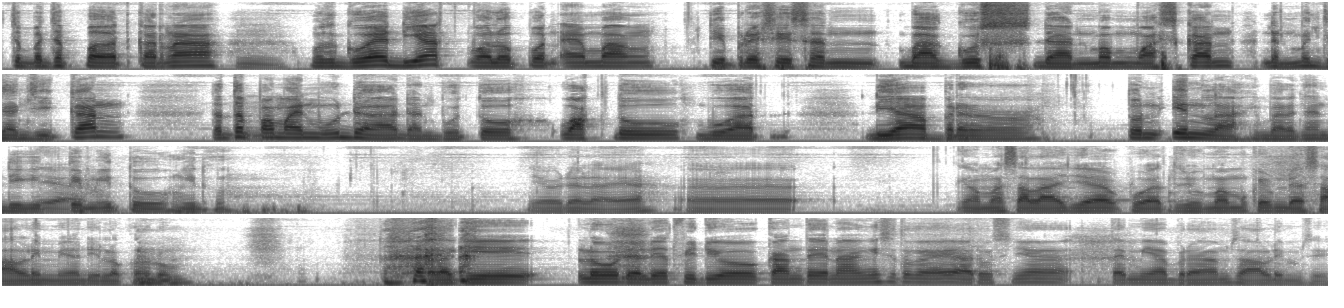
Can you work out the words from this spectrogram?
cepet-cepet karena Hmm. menurut gue dia walaupun emang di preseason bagus dan memuaskan dan menjanjikan, tetap pemain muda dan butuh waktu buat dia ber tune in lah ibaratnya di Iya. tim itu gitu. Ya udahlah ya. Eh nggak masalah aja buat Zuma mungkin udah salim ya di locker room. Apalagi lo udah lihat video Kante nangis itu kayak harusnya Temi Abraham Salim sih.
